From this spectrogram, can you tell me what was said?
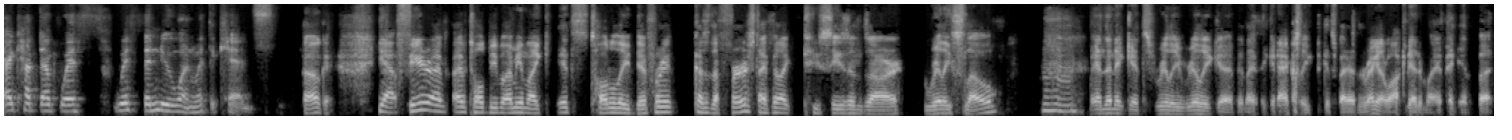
I kept up with with the new one with the kids. Okay, yeah, Fear. I've I've told people. I mean, like it's totally different because the first I feel like two seasons are really slow, Mm-hmm. And then it gets really, really good. And I think it actually gets better than the regular Walking Dead, in my opinion. But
